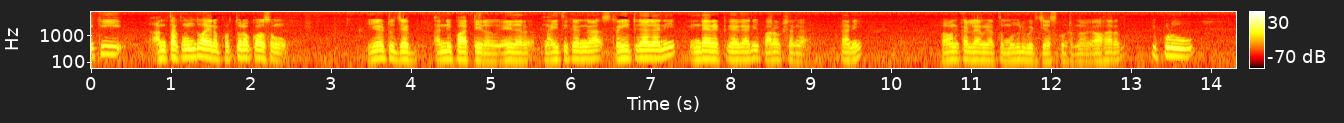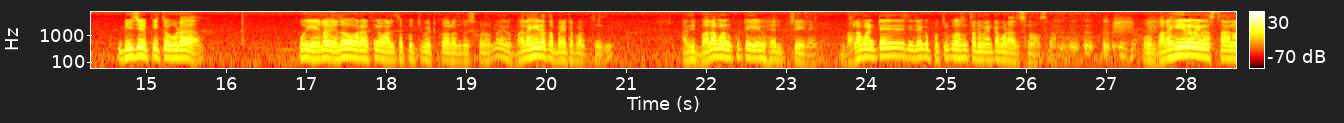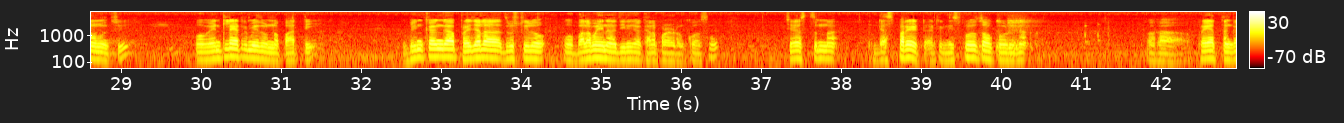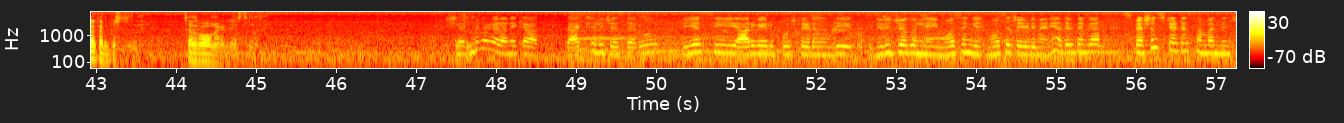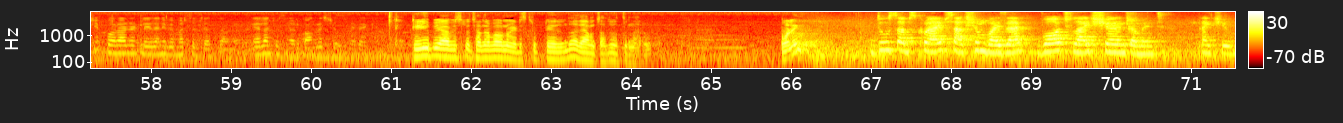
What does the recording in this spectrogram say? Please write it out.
దానికి అంతకుముందు ఆయన పొత్తుల కోసం ఏ టు జెడ్ అన్ని పార్టీలు ఏదర్ నైతికంగా స్ట్రైట్గా కానీ ఇండైరెక్ట్గా కానీ పరోక్షంగా కానీ పవన్ కళ్యాణ్ గారితో మొదలు పెట్టి చేసుకుంటున్న వ్యవహారం. ఇప్పుడు బీజేపీతో కూడా పోయి ఏదో ఏదో ఒక రకంగా వాళ్ళతో పొత్తు పెట్టుకోవాలని చూసుకోవడంలో ఆయన బలహీనత బయటపడుతుంది. అది బలం అనుకుంటే ఏం హెల్ప్ చేయలేదు బలం అంటే నిజంగా పొత్తుల కోసం తను వెంటబడాల్సిన అవసరం ఓ బలహీనమైన స్థానం నుంచి ఓ వెంటిలేటర్ మీద ఉన్న పార్టీ బింకంగా ప్రజల దృష్టిలో ఓ బలమైన దీనిగా కనపడడం కోసం చేస్తున్న డెస్పరేట్ అంటే నిస్పృహతో కూడిన ఒక ప్రయత్నంగా కనిపిస్తుంది. చంద్రబాబు నాయుడు చేస్తున్నది. షర్మిల గారు అనేక వ్యాఖ్యలు చేశారు. డిఎస్సి ఆరు వేలు పోస్టులు వేయడం ఉంది నిరుద్యోగుల్ని మోసం మోస చేయడమని అదేవిధంగా స్పెషల్ స్టేటస్ సంబంధించి పోరాడట్లేదని విమర్శలు చేస్తా ఉన్నారు. ఎలా చూస్తున్నారు కాంగ్రెస్ టీడీపీ ఆఫీస్లో చంద్రబాబు నాయుడు స్క్రిప్ట్ ఏది ఉందో అది ఆమె చదువుతున్నారు. Do subscribe Saksham Vizag. Watch, like, share, and comment. Thank you.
